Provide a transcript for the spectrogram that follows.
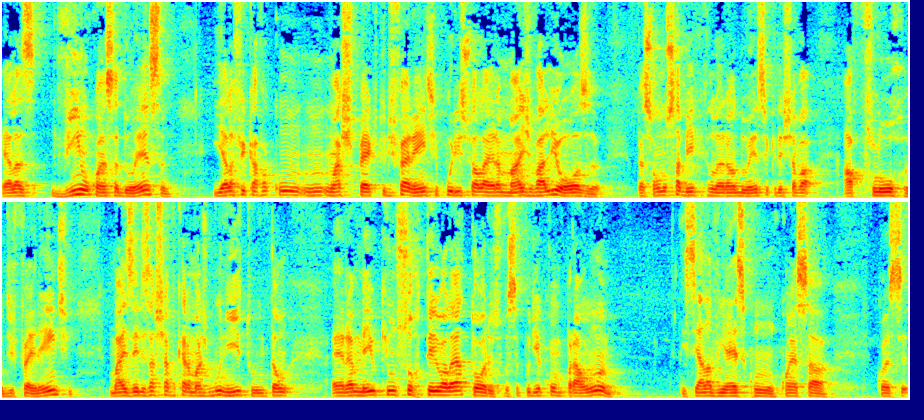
elas vinham com essa doença e ela ficava com um, aspecto diferente e por isso ela era mais valiosa. O pessoal não sabia que aquilo era uma doença que deixava a flor diferente, mas eles achavam que era mais bonito. Então era meio que um sorteio aleatório. Você podia comprar uma e se ela viesse com, com essa com esse,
